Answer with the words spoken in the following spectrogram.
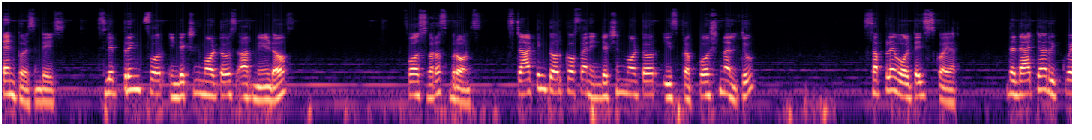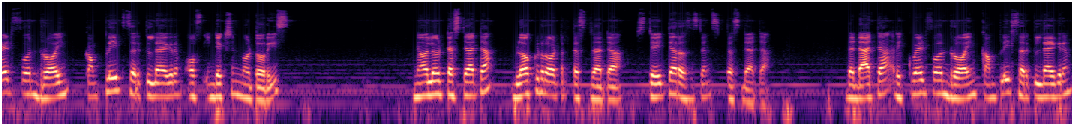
10%. Slip ring for induction motors are made of phosphorus bronze. Starting torque of an induction motor is proportional to supply voltage square. The data required for drawing complete circle diagram of induction motor is no load test data, blocked rotor test data, stator resistance test data. The data required for drawing complete circle diagram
